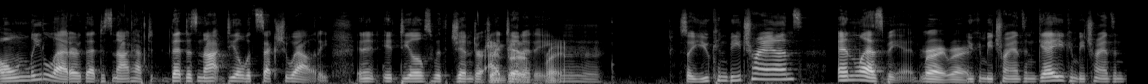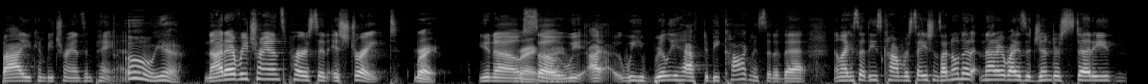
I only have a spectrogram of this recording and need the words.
only letter that does not have to that does not deal with sexuality, and it, it deals with gender, Gender, identity. Right. So you can be trans and lesbian. Right, right. You can be trans and gay. You can be trans and bi. You can be trans and pan. Oh yeah, Not every trans person is straight. right. You know, Right, so right. we I, we really have to be cognizant of that. And like I said, these conversations. I know that not everybody's a gender study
